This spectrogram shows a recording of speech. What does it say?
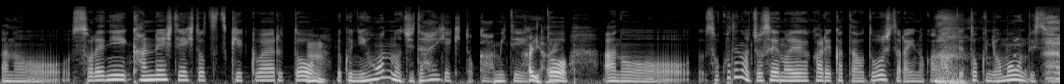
あのそれに関連して一つ付け加えると、うん、よく日本の時代劇とか見ていると、はいはい、あのそこでの女性の描かれ方をどうしたらいいのかなって 特に思うんですよね。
